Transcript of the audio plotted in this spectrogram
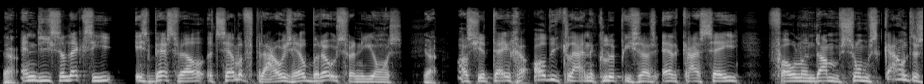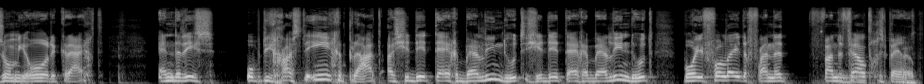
Ja. En die selectie is best wel, het zelfvertrouwen is heel broos van die jongens. Ja. Als je tegen al die kleine clubjes als RKC, Volendam soms counters om je oren krijgt. En er is op die gasten ingepraat. Als je dit tegen Berlin doet, als je dit tegen Berlin doet, word je volledig van het, van het veld gespeeld.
